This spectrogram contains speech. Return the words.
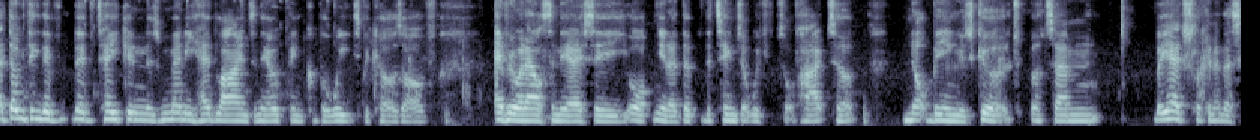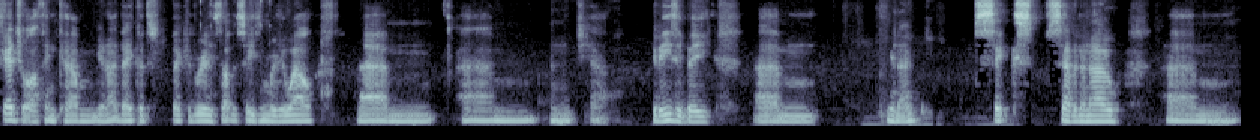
I don't think they've they've taken as many headlines in the opening couple of weeks because of everyone else in the AFC or you know the the teams that we've sort of hyped up not being as good. But um, but yeah, just looking at their schedule, I think um, you know they could they could really start the season really well. Um, um, and yeah, could easily be um, you know six, seven, and zero. Um,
